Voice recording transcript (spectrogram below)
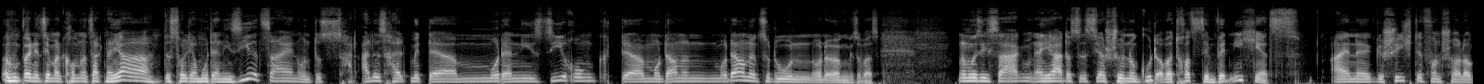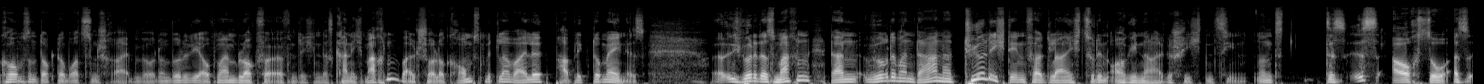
Und wenn jetzt jemand kommt und sagt, na ja, das soll ja modernisiert sein und das hat alles halt mit der Modernisierung der modernen Moderne zu tun oder irgendwie sowas. Dann muss ich sagen, na ja, das ist ja schön und gut, aber trotzdem, wenn ich jetzt eine Geschichte von Sherlock Holmes und Dr. Watson schreiben würde und würde die auf meinem Blog veröffentlichen, das kann ich machen, weil Sherlock Holmes mittlerweile Public Domain ist. Äh, ich würde das machen, dann würde man da natürlich den Vergleich zu den Originalgeschichten ziehen. Und das ist auch so. Also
